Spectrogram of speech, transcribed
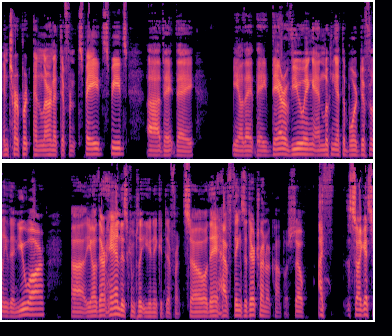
interpret and learn at different spade speeds. Uh, they they you know they they they're viewing and looking at the board differently than you are. Uh, you know their hand is completely unique and different, so they have things that they're trying to accomplish. So I so I guess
